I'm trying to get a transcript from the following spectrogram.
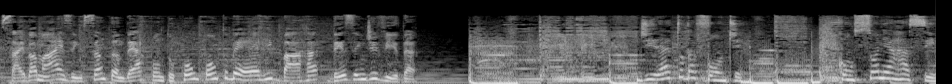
Saiba mais em santander.com.br barra. Direto da Fonte, com Sônia Rassi.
